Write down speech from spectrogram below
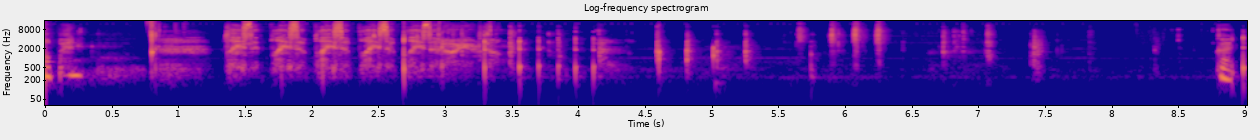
Open. Place it, place it, place it, place it, place it on your tongue. Good.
